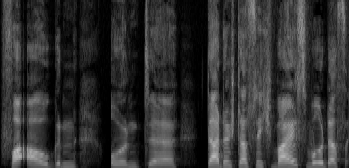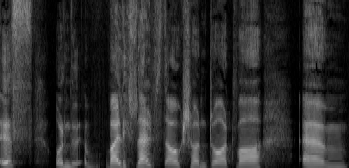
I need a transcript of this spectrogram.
vor Augen und äh, dadurch, dass ich weiß, wo das ist und weil ich selbst auch schon dort war, ähm,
